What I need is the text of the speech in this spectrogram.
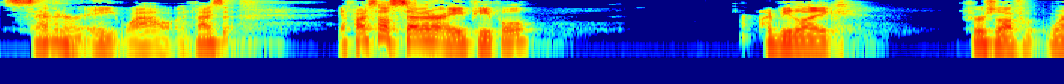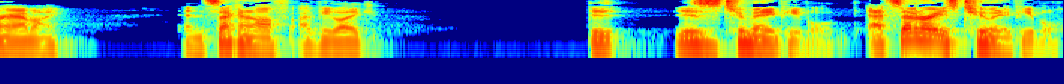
Seven or eight. Wow. If I saw if I saw seven or eight people, I'd be like, first off, where am I? And second off, I'd be like, this, this is too many people. At seven or eight is too many people.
